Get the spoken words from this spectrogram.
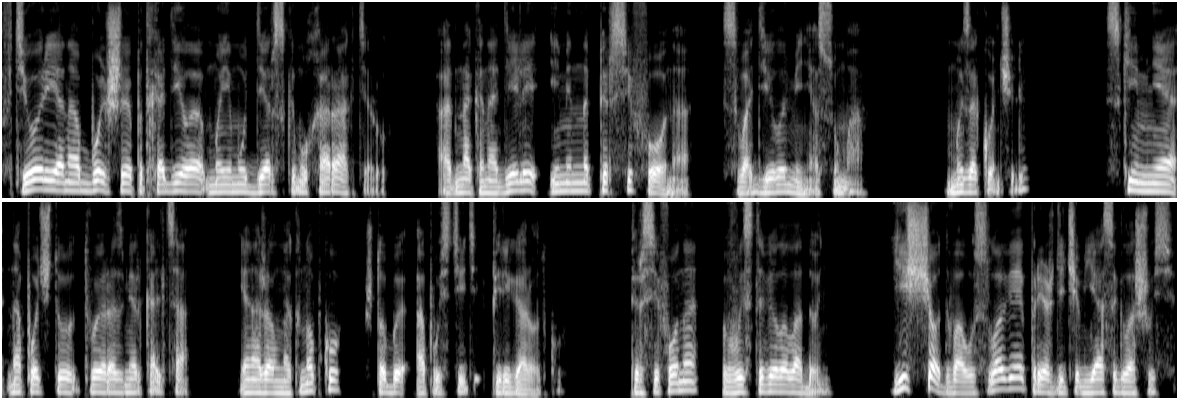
В теории она больше подходила моему дерзкому характеру, однако на деле именно Персифона сводила меня с ума. Мы закончили. Скинь мне на почту твой размер кольца. Я нажал на кнопку, чтобы опустить перегородку. Персифона выставила ладонь. Еще два условия, прежде чем я соглашусь.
